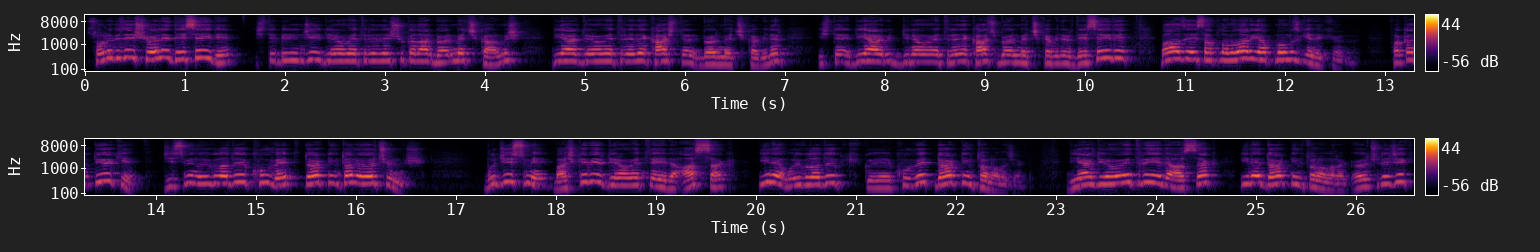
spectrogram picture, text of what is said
Soru bize şöyle deseydi, işte birinci dinamometrede şu kadar bölme çıkarmış, diğer dinamometrede kaç bölme çıkabilir, işte diğer bir dinamometrede kaç bölme çıkabilir deseydi bazı hesaplamalar yapmamız gerekiyordu. Fakat diyor ki cismin uyguladığı kuvvet 4 Newton ölçülmüş. Bu cismi başka bir dinamometreye de assak yine uyguladığı e, kuvvet 4 Newton olacak. Diğer dinamometreye de assak yine 4 Newton olarak ölçülecek.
